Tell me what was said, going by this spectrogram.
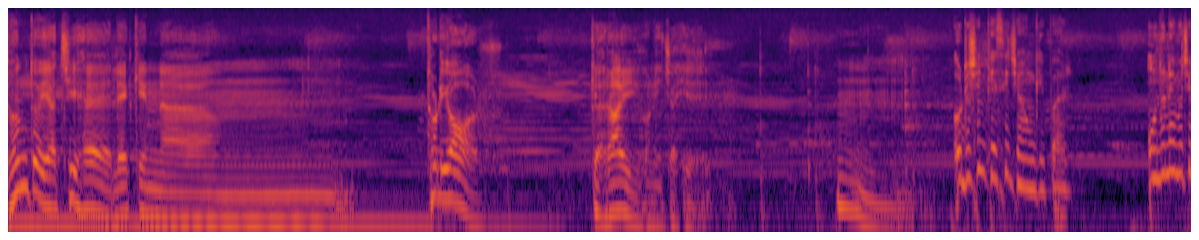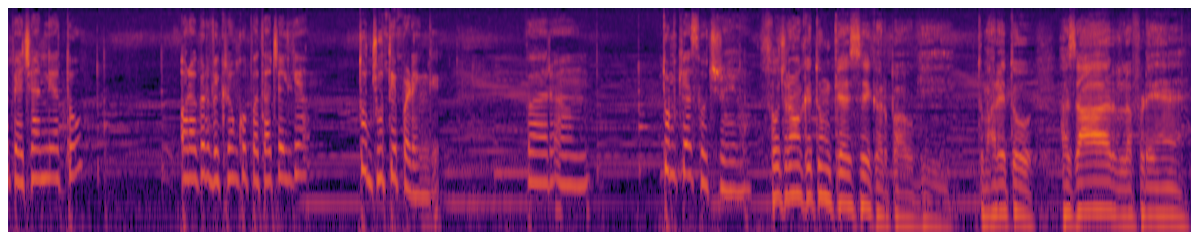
धुन तो ये अच्छी है लेकिन थोड़ी और गहराई होनी चाहिए। ऑडिशन कैसे जाऊँगी पर? उन्होंने मुझे पहचान लिया तो? और अगर विक्रम को पता चल गया तो जूते पड़ेंगे। पर तुम क्या सोच रहे हो? सोच रहा हूँ कि तुम कैसे कर पाओगी। तुम्हारे तो हज़ार लफड़े हैं।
